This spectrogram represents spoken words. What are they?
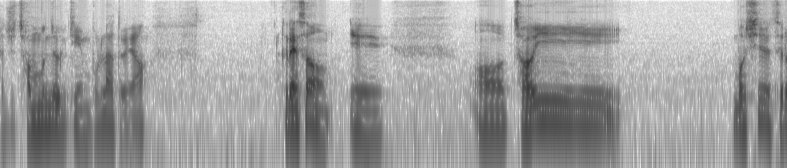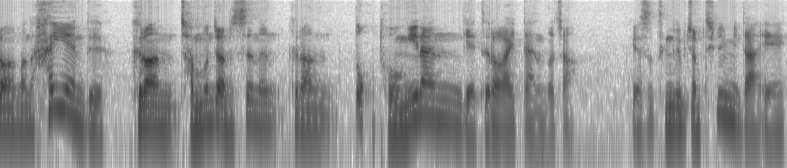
아주 전문적이긴 몰라도요. 그래서 예, 어, 저희 머신에 들어간 거는 하이엔드 그런 전문점 쓰는 그런 또 동일한 게 들어가 있다는 거죠. 그래서 등급이 좀 틀립니다. 예.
